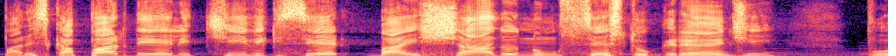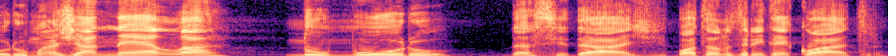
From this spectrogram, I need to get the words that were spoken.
Para escapar dele, tive que ser baixado num cesto grande por uma janela no muro da cidade. Bota no 34.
